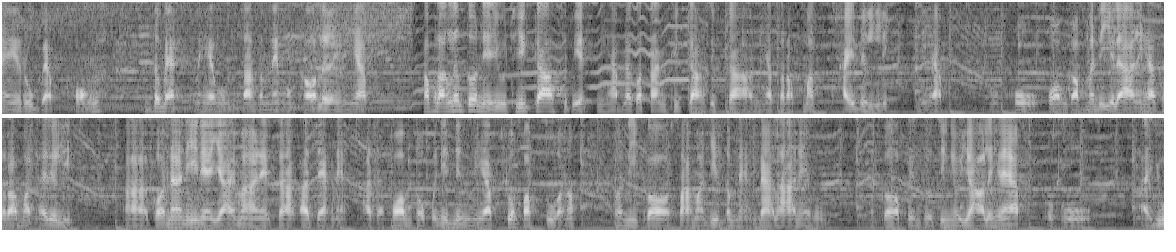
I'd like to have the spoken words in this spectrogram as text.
ในรูปแบบของ centre back นะครับผมตามตำแหน่งของเขาเลยนะครับ ค่าพลังเริ่มต้นเนี่ยอยู่ที่ 91นะครับแล้วก็ตันที่ 99นะครับสำหรับมัตไทเดลิกนะครับโอ้โหฟอร์มกลับมาดีแล้วนะครับสำหรับมัตไทเดลิกก่อนหน้านี้เนี่ยย้ายมาเนี่ยจากอาแจ็กซ์เนี่ยอาจจะฟอร์มตกไปนิดนึงนะครับช่วงปรับตัวเนาะตอนนี้ก็สามารถยืนตำแหน่งได้แล้วนะครับผมแล้วก็เป็นตัวจริงยาวๆเลยนะครับโอ้โหอายุ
